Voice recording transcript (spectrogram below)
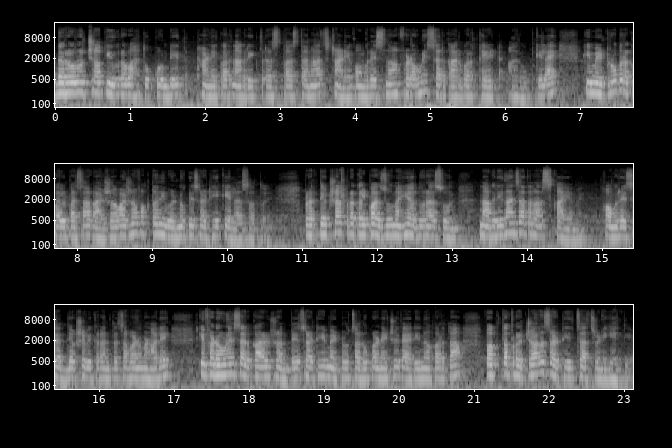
दररोजच्या तीव्र वाहतूक कोंडीत ठाणेकर नागरिक त्रस्त असतानाच ठाणे काँग्रेसनं फडणवीस सरकारवर थेट आरोप केलाय की मेट्रो प्रकल्पाचा गाजावाजा फक्त निवडणुकीसाठी केला जातोय. प्रत्यक्षात प्रकल्प अजूनही अधुरा असून नागरिकांचा त्रास कायम आहे. काँग्रेसचे अध्यक्ष विक्रांत चव्हाण म्हणाले की फडणवीस सरकार जनतेसाठी मेट्रो चालू करण्याची तयारी न करता फक्त प्रचारासाठी चाचणी घेते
